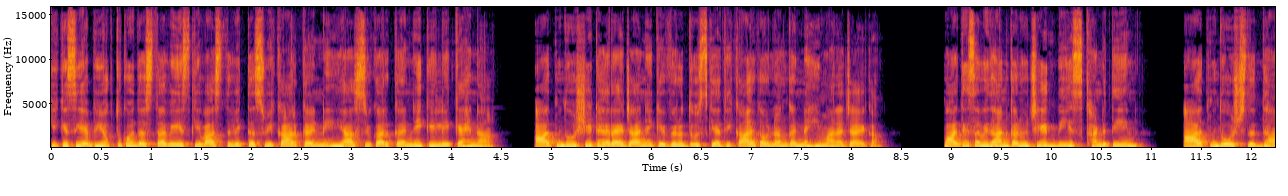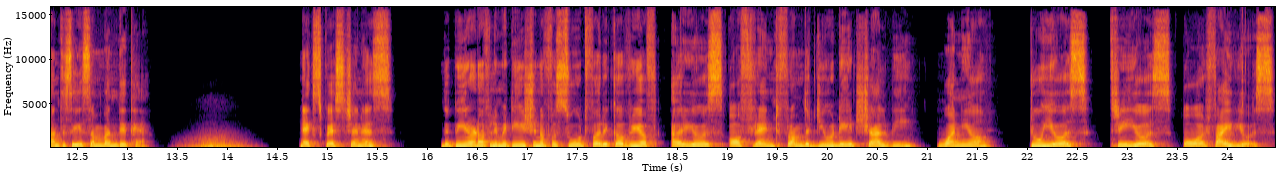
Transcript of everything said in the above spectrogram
कि किसी अभियुक्त को दस्तावेज़ की वास्तविकता स्वीकार करने या स्वीकार करने के लिए कहना, आत्मदोषी ठहराए जाने के विरुद्ध उसके अधिकार का उल्लंघन नहीं माना जाएगा। भारतीय संविधान का अनुच्छेद 20 खंड तीन, आत्मदोष सिद्धांत से संबंधित है। Next question is the period of limitation of a suit for recovery of arrears of rent from the due date shall be one year two years three years और फाइव ईयर्स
